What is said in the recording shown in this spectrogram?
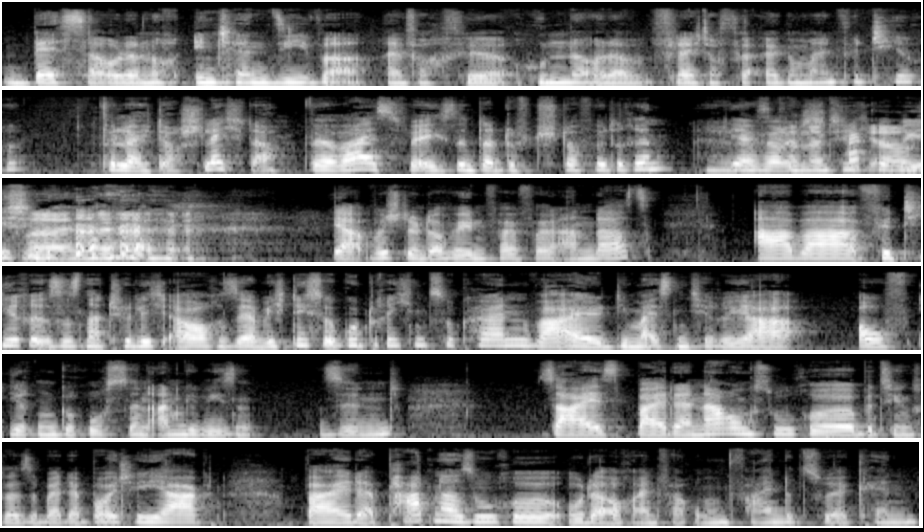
besser oder noch intensiver einfach für Hunde oder vielleicht auch für allgemein für Tiere. Vielleicht auch schlechter. Wer weiß, vielleicht sind da Duftstoffe drin, die das einfach richtig natürlich kacke auch riechen. Ja, bestimmt auf jeden Fall voll anders. Aber für Tiere ist es natürlich auch sehr wichtig, so gut riechen zu können, weil die meisten Tiere ja auf ihren Geruchssinn angewiesen sind. Sei es bei der Nahrungssuche beziehungsweise bei der Beutejagd, bei der Partnersuche oder auch einfach um Feinde zu erkennen.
